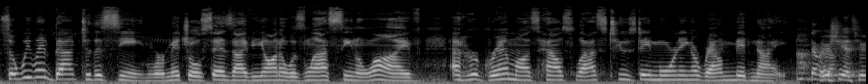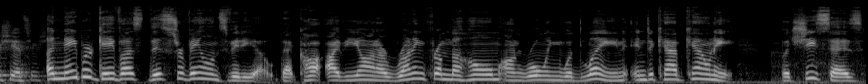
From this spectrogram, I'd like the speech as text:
So we went back to the scene where Mitchell says Iviana was last seen alive at her grandma's house last Tuesday morning around midnight. Here she is, here she is, here she is. A neighbor gave us this surveillance video that caught Iviana running from the home on Rollingwood Lane in DeKalb County. But she says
